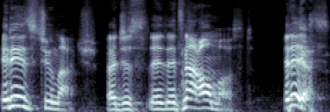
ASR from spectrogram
It is too much. I just, it- it's not almost. It is. Yes.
